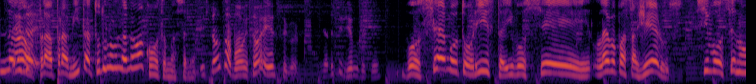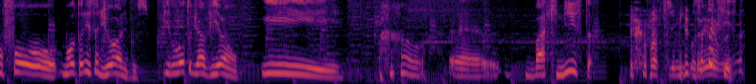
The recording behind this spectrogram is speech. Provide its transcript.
Não, Eles- pra, pra mim tá tudo na mesma conta, Marcelo. Então tá bom, então é isso, Igor. Já decidimos aqui. Você é motorista e você leva passageiros? Se você não for motorista de ônibus, piloto de avião e é, maquinista. Maquinista. Você é taxista.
